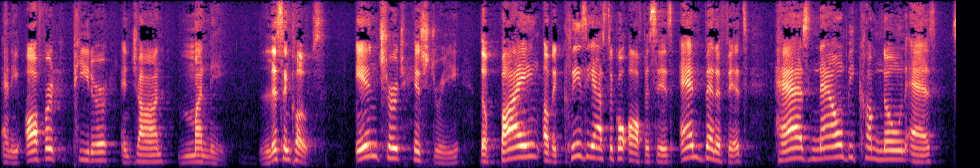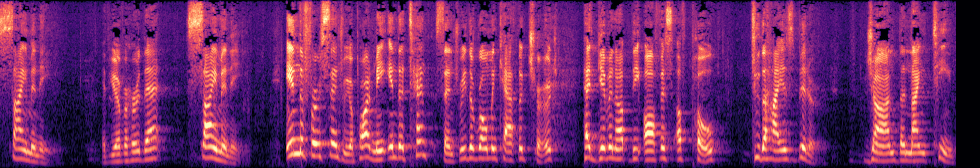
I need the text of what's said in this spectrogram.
and he offered Peter and John money. Listen close. In church history, the buying of ecclesiastical offices and benefits has now become known as simony. Have you ever heard that? Simony. In the first century, or pardon me, in the 10th century, the Roman Catholic Church had given up the office of Pope to the highest bidder. John the 19th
